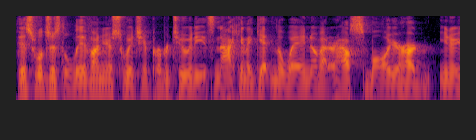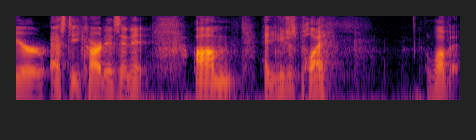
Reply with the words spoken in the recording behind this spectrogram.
This will just live on your Switch in perpetuity. It's not going to get in the way, no matter how small your hard, you know, your SD card is in it. Um, and you can just play. Love it.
